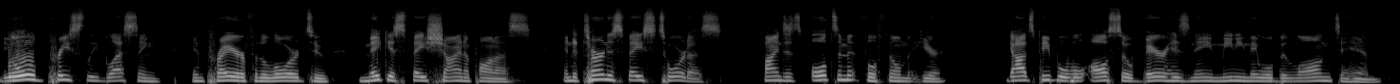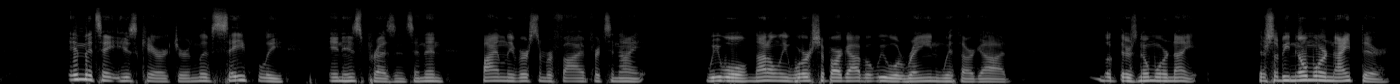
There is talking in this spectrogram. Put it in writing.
The old priestly blessing and prayer for the Lord to make his face shine upon us and to turn his face toward us finds its ultimate fulfillment here. God's people will also bear his name, meaning they will belong to him, imitate his character, and live safely in his presence. And then finally, verse number five for tonight we will not only worship our God, but we will reign with our God. Look, there's no more night. There shall be no more night there.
